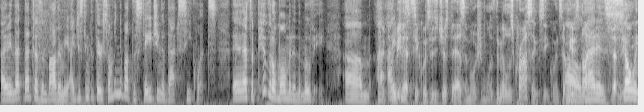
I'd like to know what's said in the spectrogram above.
I mean, that that doesn't bother me. I just think that there's something about the staging of that sequence, and that's a pivotal moment in the movie. Um, I, for I me, that sequence is just as emotional as the Miller's Crossing sequence. I mean, oh, it's not that is that- so it-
